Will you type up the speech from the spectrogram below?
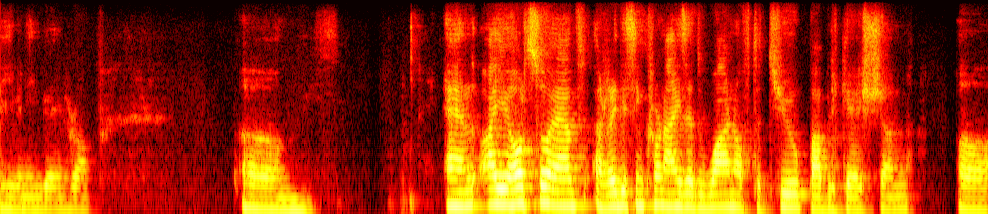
evening in Rome. Um, and I also have already synchronized one of the two publication uh,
